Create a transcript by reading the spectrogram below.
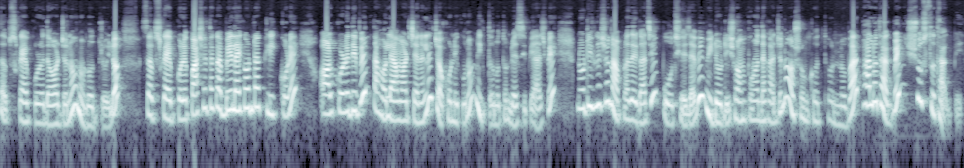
সাবস্ক্রাইব করে দেওয়ার জন্য অনুরোধ রইল। সাবস্ক্রাইব করে পাশে থাকা বেল আইকনটা ক্লিক করে অল করে দিবেন, তাহলে আমার চ্যানেলে যখনই কোনো নিত্য নতুন রেসিপি আসবে নোটিফিকেশন আপনাদের কাছে পৌঁছে যাবে। ভিডিওটি সম্পূর্ণ দেখার জন্য অসংখ্য ধন্যবাদ। ভালো থাকবেন, সুস্থ থাকবেন।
